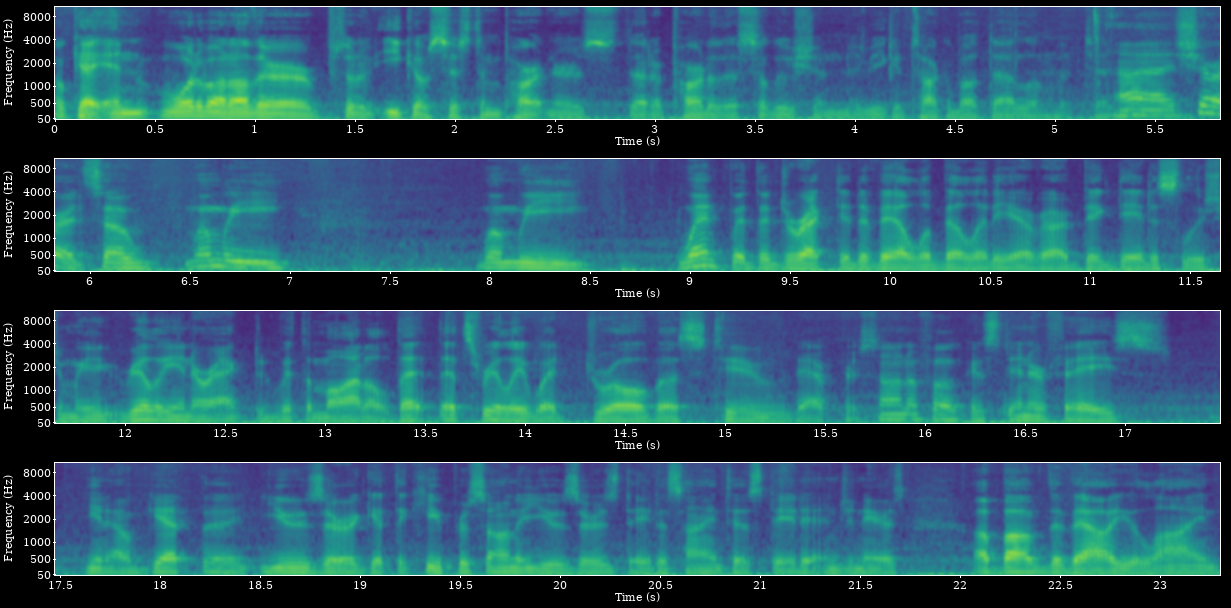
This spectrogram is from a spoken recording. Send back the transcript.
Okay, and what about other sort of ecosystem partners that are part of the solution? Maybe you could talk about that a little bit, Tim. Uh, sure. So when we when we went with the directed availability of our big data solution, we really interacted with the model. That, that's really what drove us to that persona-focused interface, you know, get the user, get the key persona users, data scientists, data engineers, above the value line,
